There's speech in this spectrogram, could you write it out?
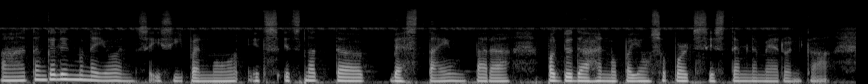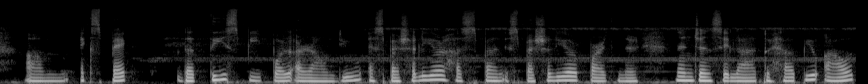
Uh, tanggalin mo na yon sa isipan mo. It's, it's not the best time para pagdudahan mo pa yung support system na meron ka. Um, expect that these people around you, especially your husband, especially your partner, nandyan sila to help you out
